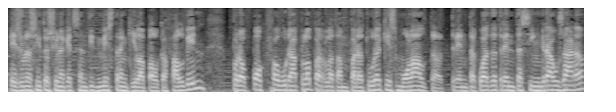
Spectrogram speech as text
És una situació en aquest sentit més tranquil·la pel que fa al vent, però poc favorable per la temperatura que és molt alta, 34-35 graus ara,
